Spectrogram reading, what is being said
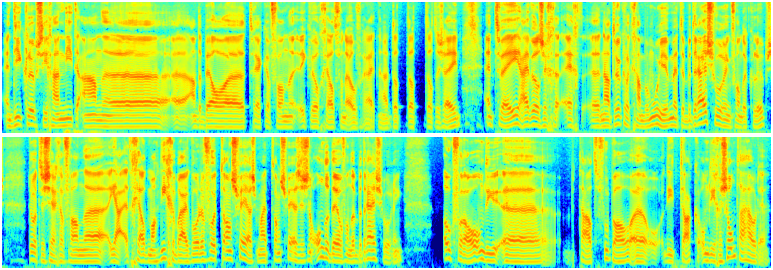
En die clubs die gaan niet aan, eh, eh, aan de bel eh, trekken van eh, ik wil geld van de overheid. Nou, dat, dat, dat is één. En twee, hij wil zich echt eh, nadrukkelijk gaan bemoeien met de bedrijfsvoering van de clubs. Door te zeggen van eh, ja, het geld mag niet gebruikt worden voor transfers. Maar transfers is een onderdeel van de bedrijfsvoering. Ook vooral om die eh, betaald voetbal, eh, die tak, om die gezond te houden.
